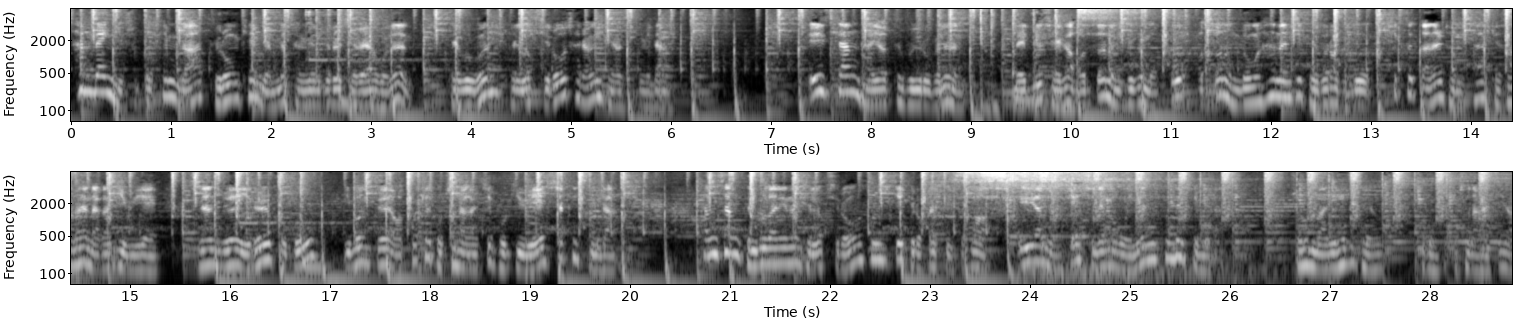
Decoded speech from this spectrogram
360도 캠과 드론 캠 몇몇 장면들을 제외하고는 대부분 갤럭시로 촬영이 되어 있습니다. 일상 다이어트 브이로그는 매주 제가 어떤 음식을 먹고 어떤 운동을 하는지 되돌아보고 식습관을 점차 개선해 나가기 위해 지난주의 일을 보고 이번 주에 어떻게 고쳐나갈지 보기 위해 시작했습니다. 항상 들고 다니는 갤럭시로 손쉽게 기록할 수 있어서 1년 넘게 진행하고 있는 콘텐츠입니다. 조언 많이 해주세요. 조금씩 고쳐나갈게요.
